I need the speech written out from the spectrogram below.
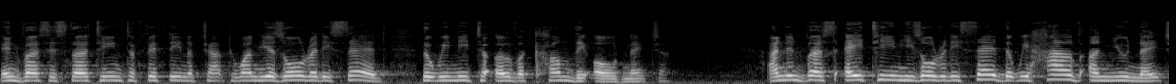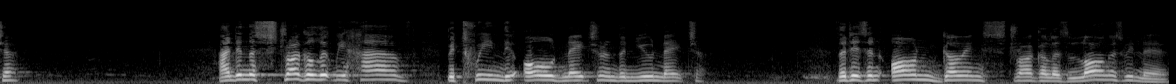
In verses 13 to 15 of chapter 1, he has already said that we need to overcome the old nature. And in verse 18, he's already said that we have a new nature. And in the struggle that we have between the old nature and the new nature, that is an ongoing struggle as long as we live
